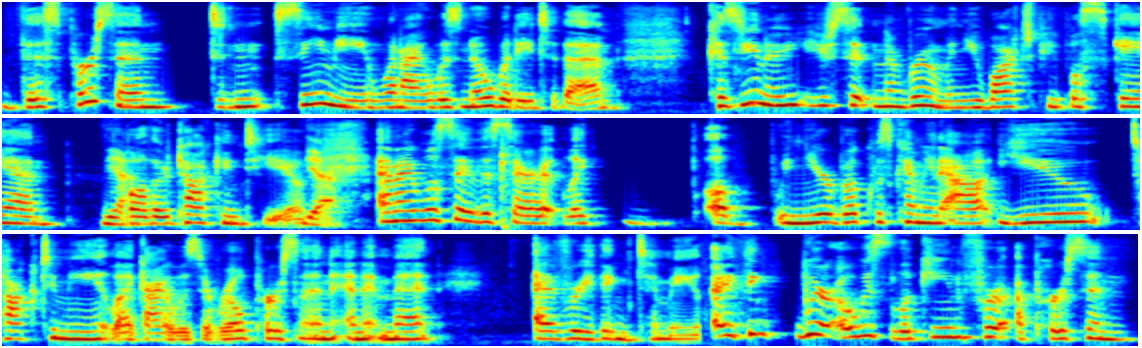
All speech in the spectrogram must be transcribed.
this person didn't see me when I was nobody to them because you know you sit in a room and you watch people scan Yeah. while they're talking to you Yeah. and I will say this, Sarah, like uh, when your book was coming out, you talked to me like I was a real person and it meant everything to me. I think we're always looking for a person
